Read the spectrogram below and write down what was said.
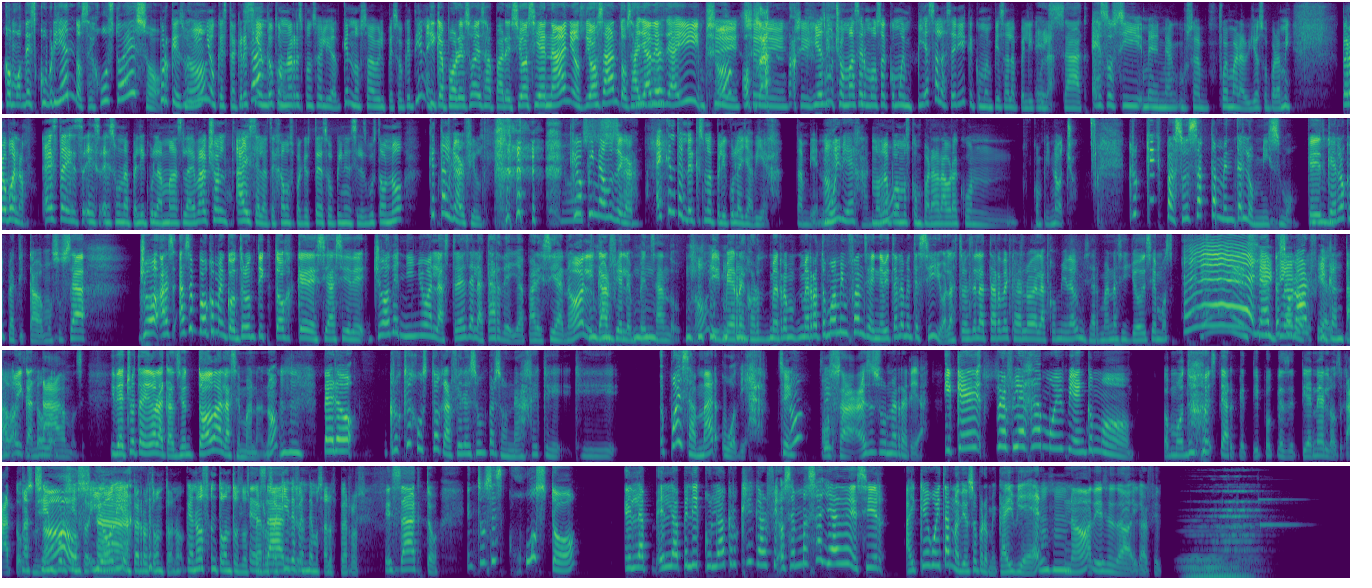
como descubriéndose justo eso. Porque es un ¿no? niño que está creciendo Exacto. con una responsabilidad que no sabe el peso que tiene. Y que por eso desapareció 100 años, Dios santo, o sea, ya desde ahí. Sí, ¿no? O sí, sea, sí. Y es mucho más hermosa cómo empieza la serie que cómo empieza la película. Exacto. Eso sí, me- me- o sea, fue maravilloso para mí. Pero bueno, esta es, es- es una película más live action. Ahí se las dejamos para que ustedes opinen si les gusta o no. ¿Qué tal Garfield? ¿Qué opinamos de. Garfield? Hay que entender que es una película ya vieja también, ¿no? Muy vieja, ¿no? No la podemos comparar ahora con, con Pinocho. Creo que pasó exactamente lo mismo, que, es lo que platicábamos. O sea, yo hace, poco me encontré un TikTok que decía así de yo de niño a las 3 de la tarde y aparecía, ¿no? El Garfield en pensando, ¿no? Y me, recor- me, me retomó a mi infancia, inevitablemente sí, yo a las 3 de la tarde que era lo de la comida, mis hermanas y yo decíamos, ¡eh! Ya empezó claro. Garfield. Y cantabas ¿no? Y todo. cantábamos. Y de hecho he traído la canción toda la semana, ¿no? Pero creo que justo Garfield es un personaje que, que puedes amar u odiar. Sí. O sea, eso es una realidad. Y que refleja muy bien como, como todo este arquetipo que se tiene de los gatos. Ah, ¿no? 100%. Y odia el perro tonto, ¿no? Que no son tontos los perros. Aquí defendemos a los perros. Exacto. Entonces, justo en la, en la película, creo que Garfield, o sea, más allá de decir, ay, qué güey tan odioso, pero me cae bien. ¿no? Dices, ay, Garfield.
